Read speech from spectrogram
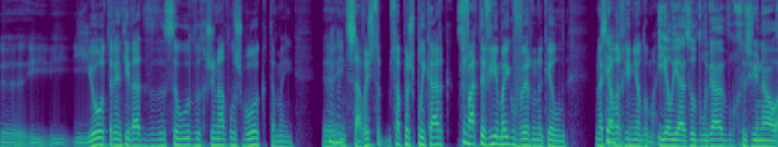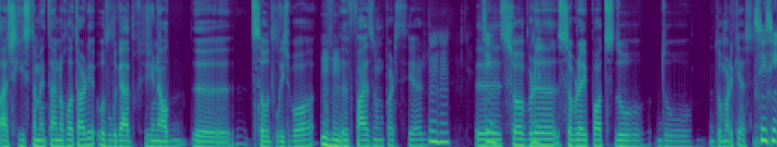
eh, e, e- e outra entidade de saúde regional de Lisboa que também Uhum. interessava. Isto só para explicar que, de Sim. facto, havia meio governo naquele, naquela reunião do maio. E aliás, o delegado regional, acho que isso também está no relatório, o delegado regional de, de saúde de Lisboa Uhum. eh, faz um parecer Uhum. eh, Sim. sobre, sobre a hipótese do, do, do Marquês. Sim, sim.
